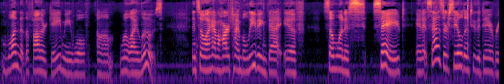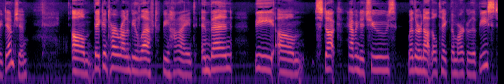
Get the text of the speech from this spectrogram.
one that the Father gave me will um, will I lose. And so I have a hard time believing that if someone is saved and it says they're sealed into the day of redemption, um, they can turn around and be left behind and then be um, stuck having to choose whether or not they'll take the mark of the beast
